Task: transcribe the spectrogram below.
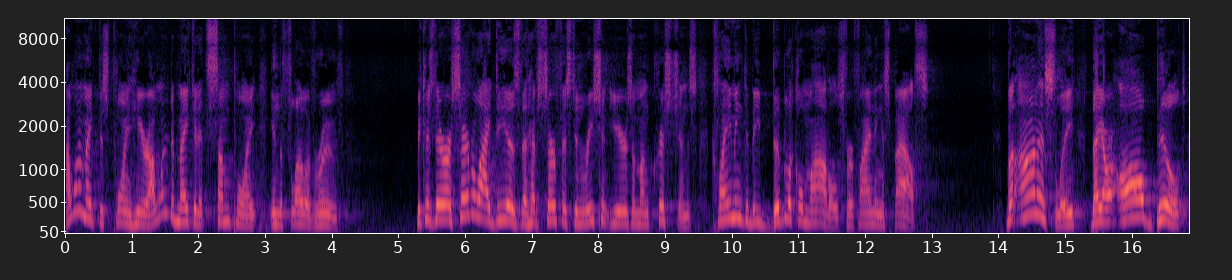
I want to make this point here. I wanted to make it at some point in the flow of Ruth. Because there are several ideas that have surfaced in recent years among Christians claiming to be biblical models for finding a spouse. But honestly, they are all built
